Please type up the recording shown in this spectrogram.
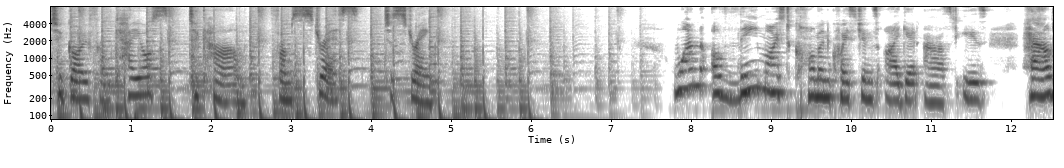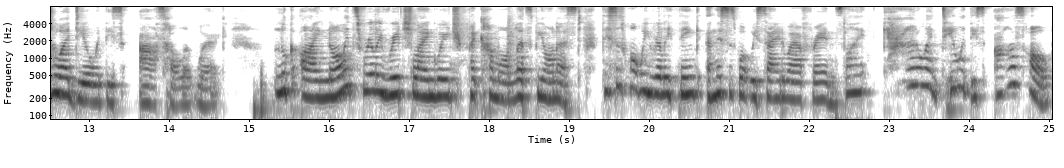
to go from chaos to calm, from stress to strength. One of the most common questions I get asked is how do I deal with this asshole at work? Look, I know it's really rich language, but come on, let's be honest. This is what we really think, and this is what we say to our friends. Like, how do I deal with this asshole?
